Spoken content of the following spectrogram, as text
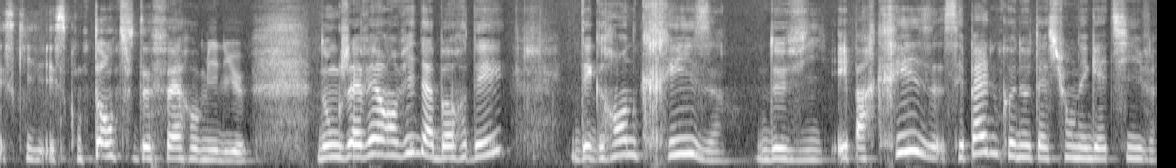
et ce qu'on tente de faire au milieu. Donc j'avais envie d'aborder des grandes crises de vie. Et par crise, c'est pas une connotation négative.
